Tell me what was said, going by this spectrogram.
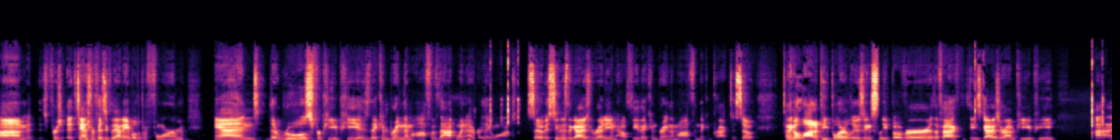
Um, it, for, it stands for physically unable to perform. And the rules for PUP is they can bring them off of that whenever they want. So as soon as the guys are ready and healthy, they can bring them off and they can practice. So I think a lot of people are losing sleep over the fact that these guys are on PUP. Uh,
